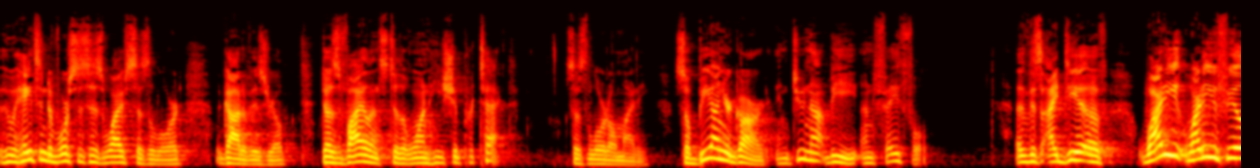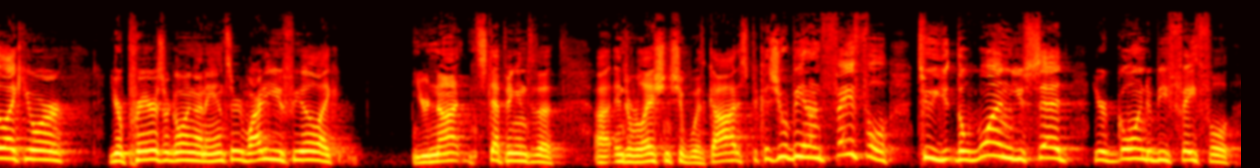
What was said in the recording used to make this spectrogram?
who hates and divorces his wife, says the Lord, the God of Israel, does violence to the one he should protect, says the Lord Almighty. So be on your guard and do not be unfaithful. This idea of why do you, why do you feel like your, your prayers are going unanswered? Why do you feel like you're not stepping into the uh, into relationship with God? It's because you're being unfaithful to the one you said you're going to be faithful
